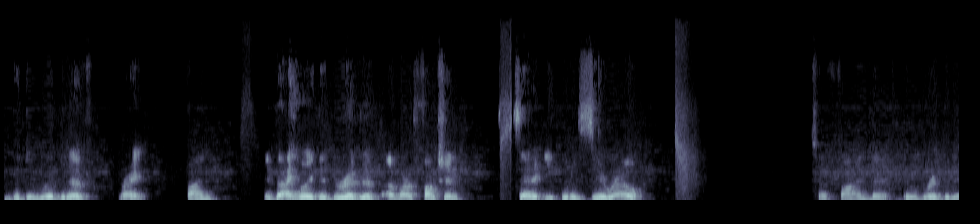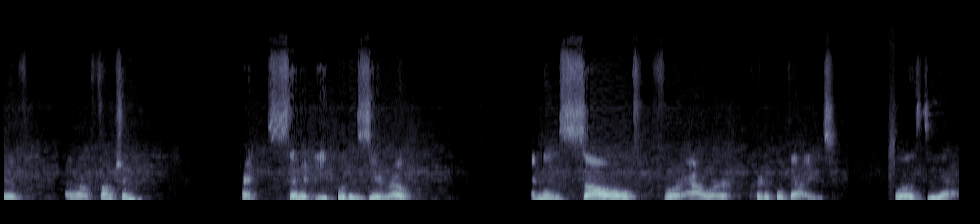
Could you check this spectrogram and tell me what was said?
the derivative, right? Find, evaluate the derivative of our function, set it equal to zero, so find the derivative of our function, right? Set it equal to zero, and then solve for our critical values. So let's do that.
